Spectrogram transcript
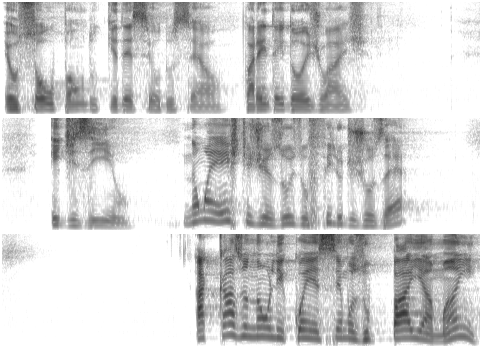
Eu sou o pão do que desceu do céu. 42, Joás. E diziam: Não é este Jesus o filho de José? Acaso não lhe conhecemos o pai e a mãe?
